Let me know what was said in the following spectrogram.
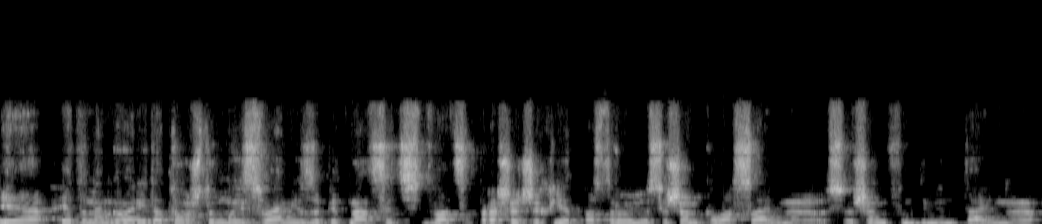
Э, это нам говорит о том, что мы с вами за 15-20 прошедших лет построили совершенно колоссальную, совершенно фундаментальную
